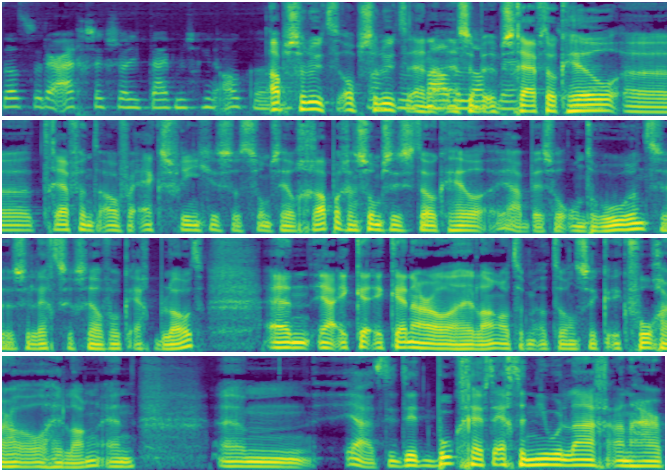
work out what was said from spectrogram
dat ze haar eigen seksualiteit misschien ook... Uh, absoluut, absoluut. En, en ze beschrijft ook heel uh, treffend over ex-vriendjes. Dat is soms heel grappig. En soms is het ook heel, ja, best wel ontroerend. Ze, ze legt zichzelf ook echt bloot. En ja, ik, ik ken haar al heel lang. Althans, ik, ik volg haar al heel lang. En... Um, ja, dit boek geeft echt een nieuwe laag aan haar,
